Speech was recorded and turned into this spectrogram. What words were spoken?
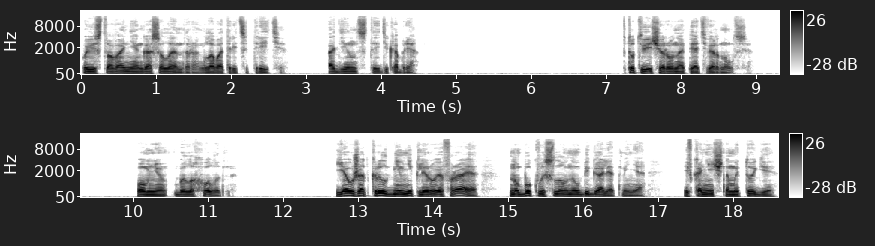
Повествование Гасса Лендера, глава 33, 11 декабря. В тот вечер он опять вернулся. Помню, было холодно. Я уже открыл дневник Лероя Фрая, но буквы словно убегали от меня, и в конечном итоге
